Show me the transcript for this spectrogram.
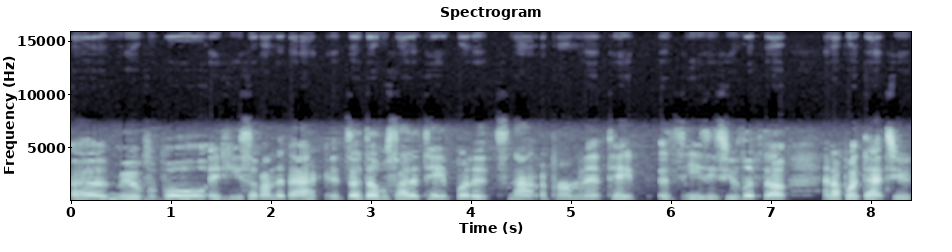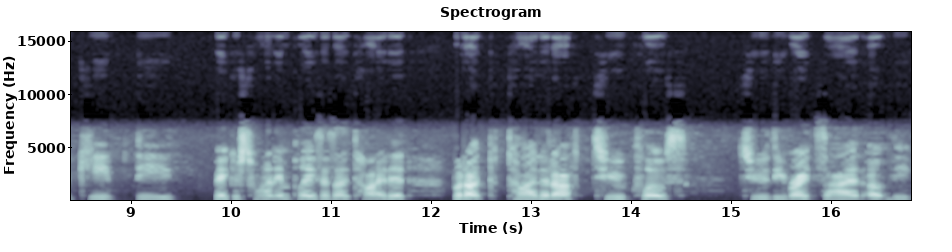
uh, movable adhesive on the back. It's a double-sided tape, but it's not a permanent tape. It's easy to lift up. And I put that to keep the baker's twine in place as I tied it. But I tied it off too close to the right side of the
